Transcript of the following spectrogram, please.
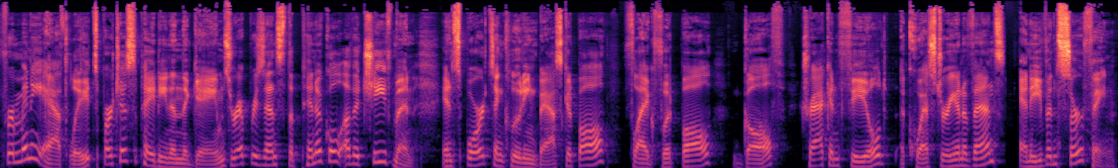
For many athletes, participating in the Games represents the pinnacle of achievement in sports including basketball, flag football, golf, track and field, equestrian events, and even surfing.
